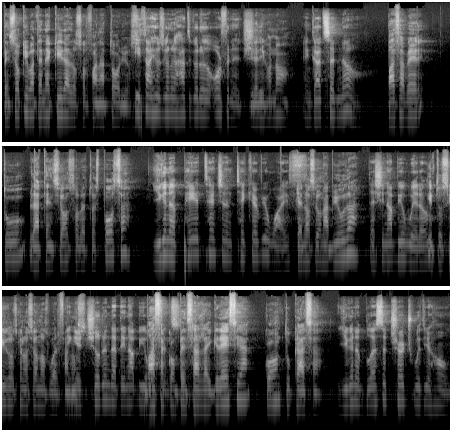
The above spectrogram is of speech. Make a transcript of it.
pensó que iba a tener que ir a los orfanatorios. he thought he was going to have to go to the Y orphanage. le dijo, no, And God said, no. vas a ver tú la atención sobre tu esposa, You're going to pay attention and take care of your wife, que no sea una viuda, that she not be a widow, y tus hijos que no sean unos and your huérfanos. children that they not be Vas a orphans. compensar la iglesia con tu casa. You're going to bless the church with your home.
